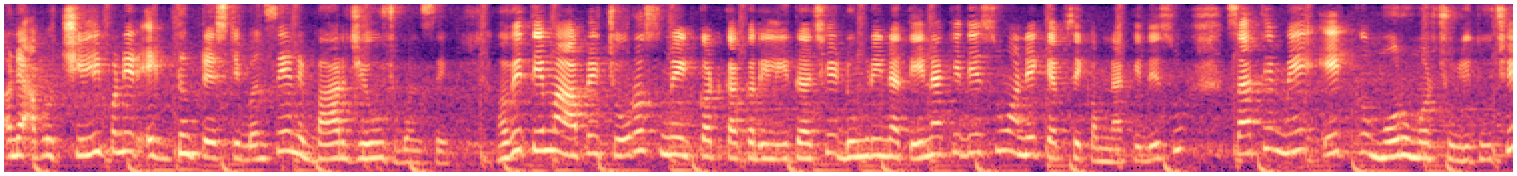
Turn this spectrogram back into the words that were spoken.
અને આપણું ચીલી પનીર એકદમ ટેસ્ટી બનશે અને બહાર જેવું જ બનશે. હવે તેમાં આપણે ચોરસ મેં કટકા કરી લીધા છે. ડુંગળીના તે નાખી દઈશું અને કેપ્સિકમ નાખી દઈશું સાથે મેં એક મોરું મરચું લીધું છે.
